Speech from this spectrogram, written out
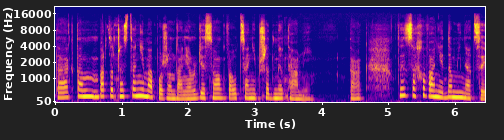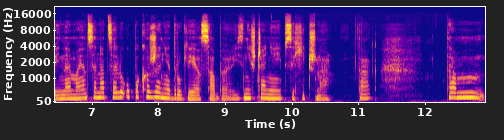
tak? Tam bardzo często nie ma pożądania, ludzie są gwałceni przedmiotami, tak? To jest zachowanie dominacyjne, mające na celu upokorzenie drugiej osoby i zniszczenie jej psychiczne, tak? Tam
